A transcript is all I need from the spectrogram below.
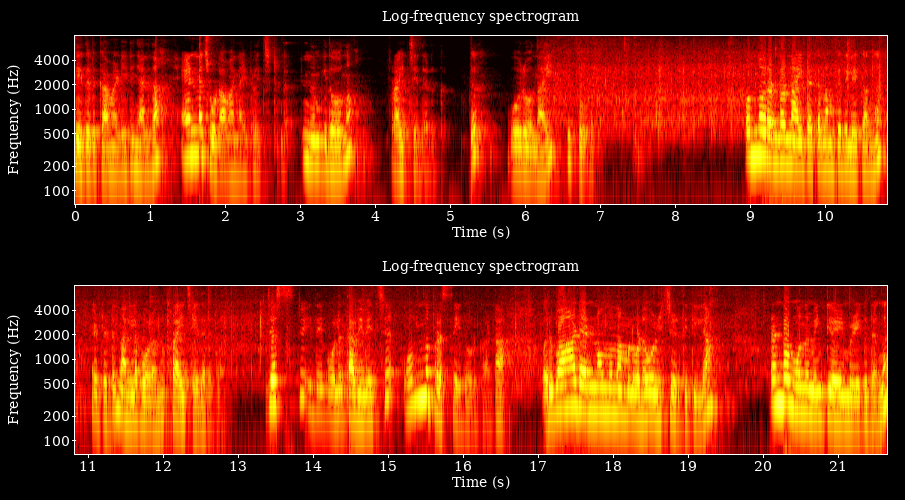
ചെയ്തെടുക്കാൻ വേണ്ടിയിട്ട് ഞാനിതാ എണ്ണ ചൂടാവാനായിട്ട് വെച്ചിട്ടുണ്ട്. ഇനി നമുക്കിതൊന്ന് ഫ്രൈ ചെയ്തെടുക്കാം. ഇത് ഓരോന്നായി ഇട്ട് കൊടുക്കാം. ഒന്നോ രണ്ടോ നൈറ്റൊക്കെ നമുക്കിതിലേക്ക് അങ്ങ് ഇട്ടിട്ട് നല്ലപോലെ ഒന്ന് ഫ്രൈ ചെയ്തെടുക്കാം. ജസ്റ്റ് ഇതേപോലെ തവി വെച്ച് ഒന്ന് പ്രസ് ചെയ്ത് കൊടുക്കുക കേട്ടോ. ഒരുപാട് എണ്ണ ഒന്നും നമ്മളിവിടെ ഒഴിച്ചെടുത്തിട്ടില്ല. രണ്ടോ മൂന്നോ മിനിറ്റ് കഴിയുമ്പോഴേക്കും ഇതങ്ങ്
